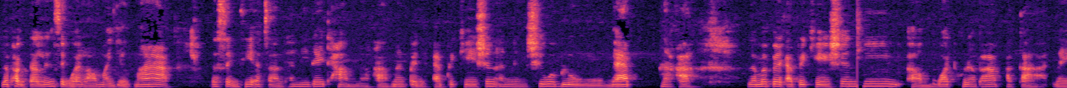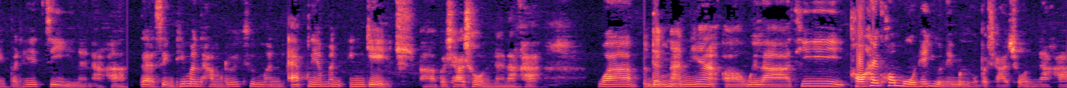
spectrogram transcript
และผลักดันเรื่องสิ่งแวดล้อมมาเยอะมาก และสิ่งที่อาจารย์ท่านนี้ได้ทำนะคะมันเป็นแอปพลิเคชันอันนึงชื่อว่า Blue Map นะคะแล้วมันเป็นแอปพลิเคชันที่วัดคุณภาพอากาศในประเทศจีนน่ยนะคะ แต่สิ่งที่มันทำด้วยคือมันแอปนี้มัน engage ประชาชนน่ยนะคะว่าดังนั้นเนี่ยเวลาที่เขาให้ข้อมูลให้อยู่ในมือของประชาชนนะคะ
